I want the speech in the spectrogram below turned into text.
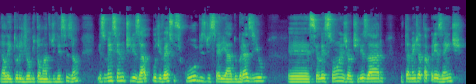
da leitura de jogo e tomada de decisão. Isso vem sendo utilizado por diversos clubes de Série A do Brasil, é, seleções já utilizaram e também já está presente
